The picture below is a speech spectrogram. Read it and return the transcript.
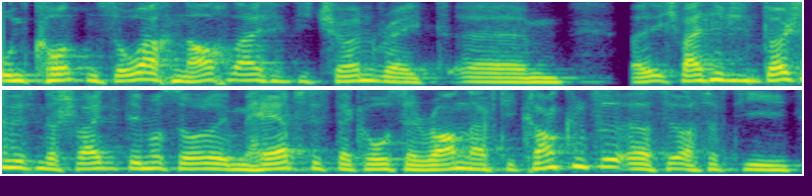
und konnten so auch nachweisen, die Churn Rate. Ähm, weil ich weiß nicht, wie es in Deutschland ist, in der Schweiz ist es immer so, im Herbst ist der große Run auf die Kranken, also, also auf die,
